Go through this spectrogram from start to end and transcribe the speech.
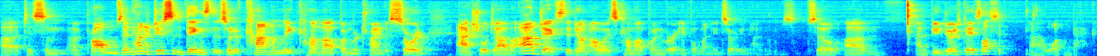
uh, to some uh, problems and how to do some things that sort of commonly come up when we're trying to sort actual Java objects that don't always come up when we're implementing sorting algorithms. So um, I hope you enjoyed today's lesson. Uh, welcome back.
